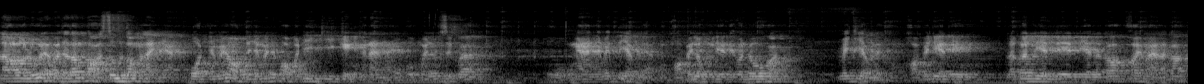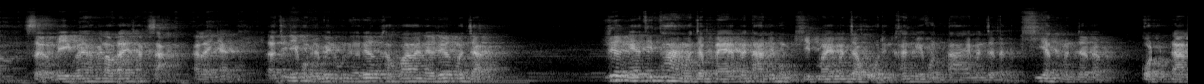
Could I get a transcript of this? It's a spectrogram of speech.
เราเรารู้แหละว่าจะต้องต่อสู้ต้องอะไรเงี้ยบทยังไม่ออกเลยยังไม่ได้บอกว่าดีกีเก่งขนาดไหน ผมไม่รู้สึกว่าโอ้งานยังไม่เตรียมเลยผมขอไปลงเรียนเทควันโดก่อนไม่เกี่ยวเลยผมขอไปเรียนเอง แล้วก็เรียนเรียนเรียนแล้วก็ค่อยมาแล้วก็เสริมอีกแล้วทำให้เราได้ทักษะอะไรเงี้ย แล้วทีนี้ผมยังไม่รู้เนื้อเรื่องครับว่าเนื้อเรื่องมันจะเรื่องนี้ทิศทางมันจะแปรไปตามที่ผมคิดไหมมันจะโหถึงขั้นมีคนตาย มันจะแบบเครียดมันจะแบบกดดัน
